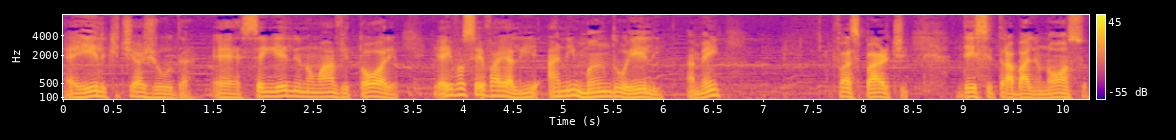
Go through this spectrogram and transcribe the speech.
é Ele que te ajuda. É, sem Ele não há vitória. E aí você vai ali animando Ele. Amém? Faz parte desse trabalho nosso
